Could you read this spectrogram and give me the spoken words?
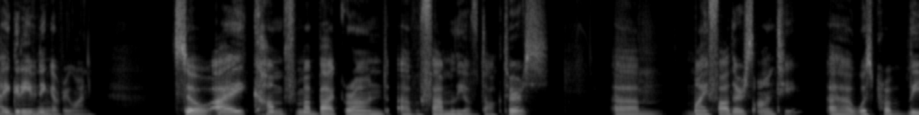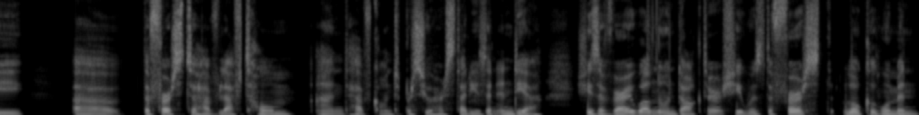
Hi, good evening, everyone. So, I come from a background of a family of doctors. Um, my father's auntie uh, was probably uh, the first to have left home and have gone to pursue her studies in India. She's a very well known doctor. She was the first local woman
